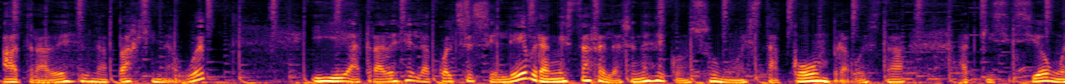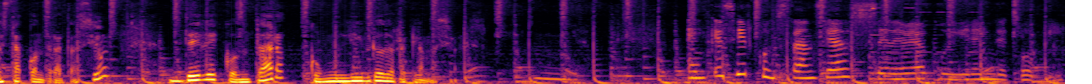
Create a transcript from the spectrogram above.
a través de una página web y a través de la cual se celebran estas relaciones de consumo, esta compra o esta adquisición o esta contratación, debe contar con un libro de reclamaciones. ¿En qué circunstancias se debe acudir a Indecopy?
